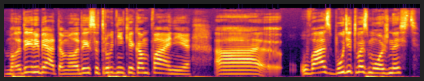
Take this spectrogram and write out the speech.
молодые ребята, молодые сотрудники компании, а, у вас будет возможность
